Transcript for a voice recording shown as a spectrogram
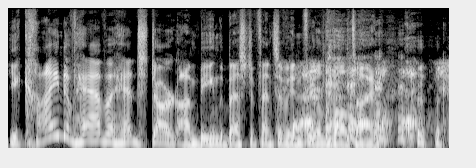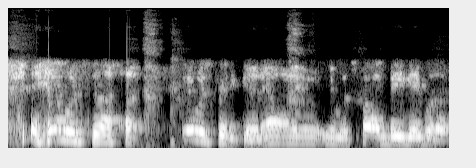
you kind of have a head start on being the best defensive infield of all time. it was uh, it was pretty good. It, it was fun being able to,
